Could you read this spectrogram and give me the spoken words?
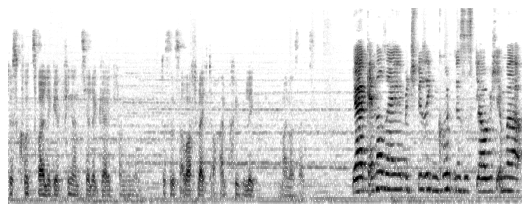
das kurzweilige finanzielle Geld von mir. Das ist aber vielleicht auch ein Privileg meinerseits. Ja, generell mit schwierigen Kunden ist es, glaube ich, immer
